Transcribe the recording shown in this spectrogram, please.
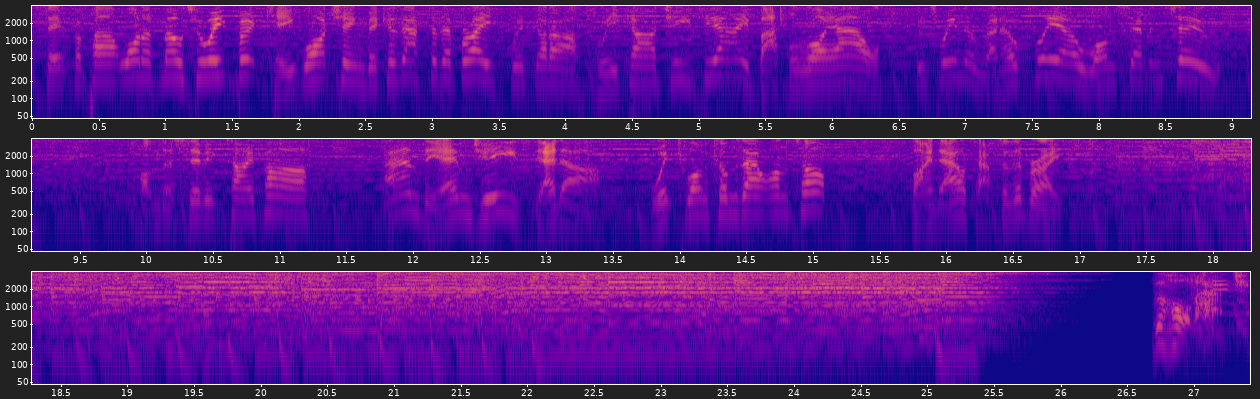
That's it for part one of Motor Week, but keep watching because after the break, we've got our three car GTI Battle Royale between the Renault Clio 172, Honda Civic Type R, and the MG ZR. Which one comes out on top? Find out after the break. The Hot Hatch.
